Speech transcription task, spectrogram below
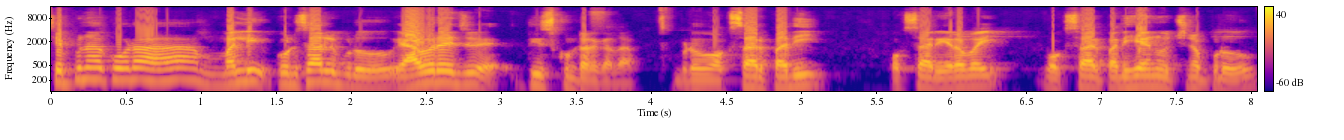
చెప్పినా కూడా మళ్ళీ కొన్నిసార్లు ఇప్పుడు యావరేజ్ తీసుకుంటారు కదా. ఇప్పుడు ఒకసారి పది ఒకసారి ఇరవై ఒకసారి పదిహేను వచ్చినప్పుడు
